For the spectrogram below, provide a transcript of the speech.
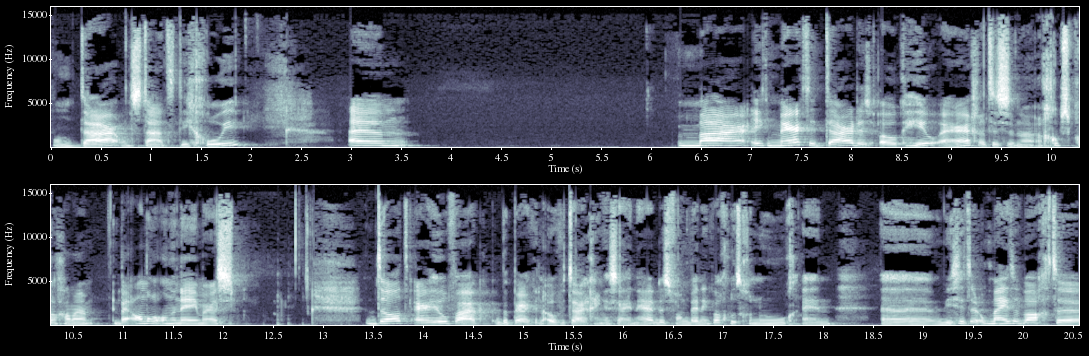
Want daar ontstaat die groei. Um, maar ik merkte daar dus ook heel erg. Het is een, een groepsprogramma bij andere ondernemers dat er heel vaak beperkende overtuigingen zijn. Hè? Dus van ben ik wel goed genoeg en uh, wie zit er op mij te wachten?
